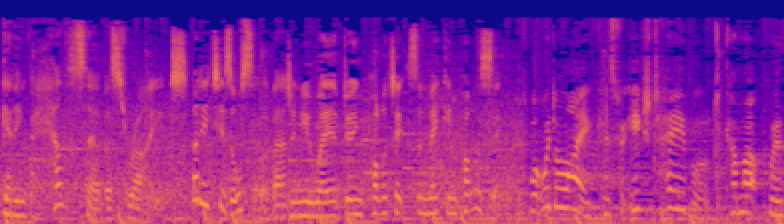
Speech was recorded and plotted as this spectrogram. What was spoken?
getting the health service right, but it is also about a new way of doing politics and making policy. What we'd like is for each table to come up with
